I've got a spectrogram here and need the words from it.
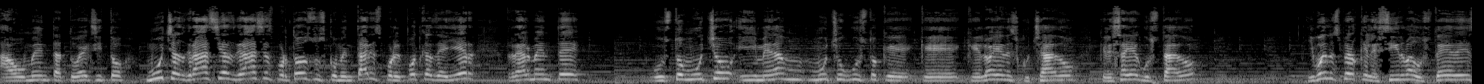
Aumenta tu éxito. Muchas gracias, gracias por todos sus comentarios por el podcast de ayer. Realmente gustó mucho y me da mucho gusto que, que, que lo hayan escuchado, que les haya gustado. Y bueno, espero que les sirva a ustedes,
